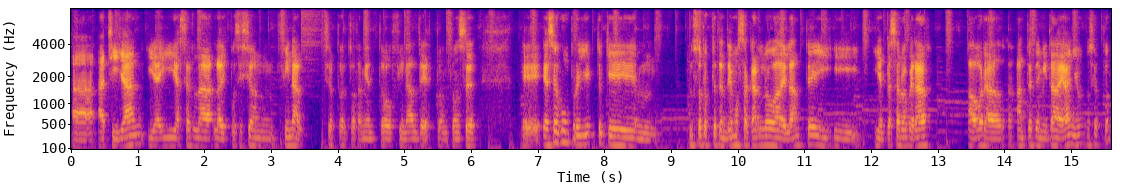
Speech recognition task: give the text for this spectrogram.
a, Chillán y ahí hacer la, disposición final, ¿cierto? El tratamiento final de esto. Entonces, eh, ese es un proyecto que mm, nosotros pretendemos sacarlo adelante y, empezar a operar ahora, antes de mitad de año, ¿no es cierto?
